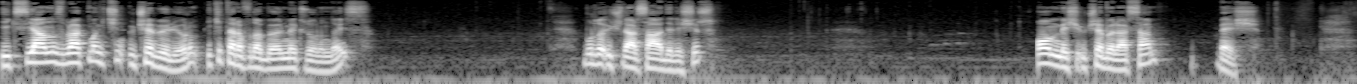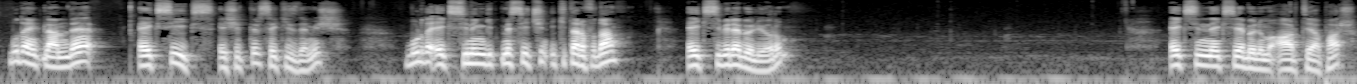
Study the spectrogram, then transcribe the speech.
x'i yalnız bırakmak için 3'e bölüyorum. İki tarafı da bölmek zorundayız. Burada 3'ler sadeleşir. 15'i 3'e bölersem 5. Bu denklemde eksi x eşittir 8 demiş. Burada eksinin gitmesi için iki tarafı da eksi 1'e bölüyorum. Eksinin eksiye bölümü artı yapar.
